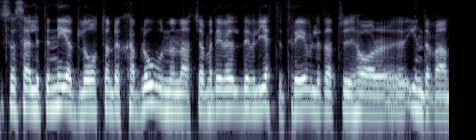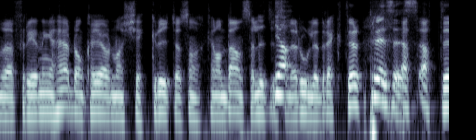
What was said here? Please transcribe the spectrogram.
så att säga, lite nedlåtande schablonen att ja, men det, är väl, det är väl jättetrevligt att vi har eh, invandrarföreningar här, de kan göra någon check gryta så kan de dansa lite i Ja. sina roliga dräkter. Precis. Att, att, eh,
